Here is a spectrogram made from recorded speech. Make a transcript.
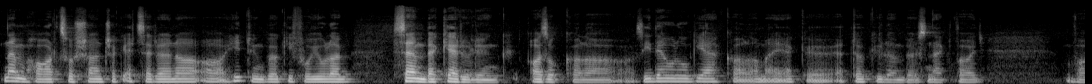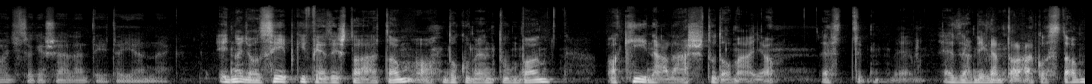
nem harcosan, csak egyszerűen a, a hitünkből kifolyólag szembe kerülünk azokkal az ideológiákkal, amelyek ettől különböznek, vagy, vagy szöges ellentétei ennek. Egy nagyon szép kifejezést találtam a dokumentumban, a kínálás tudománya. Ezt, ezzel még nem találkoztam.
